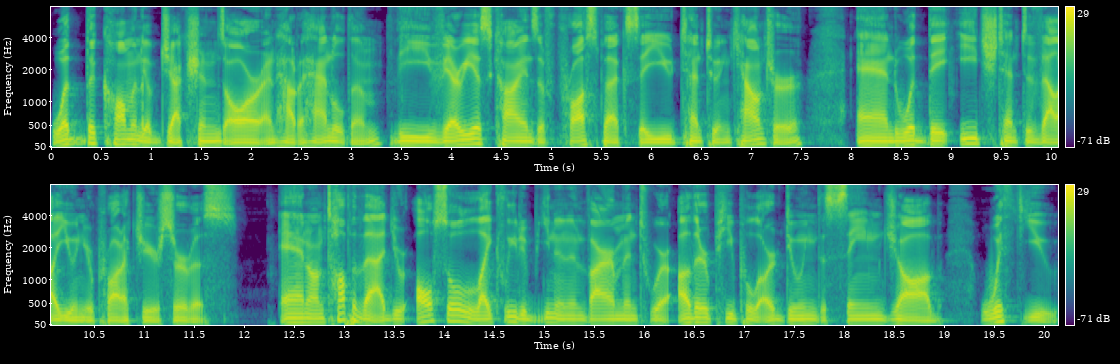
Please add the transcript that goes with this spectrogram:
what the common objections are and how to handle them, the various kinds of prospects that you tend to encounter, and what they each tend to value in your product or your service. And on top of that, you're also likely to be in an environment where other people are doing the same job with you.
